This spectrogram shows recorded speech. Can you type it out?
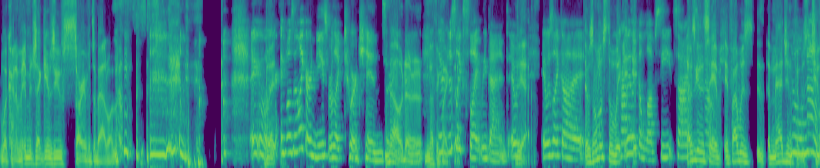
what kind of image that gives you. Sorry if it's a bad one. it, But- it wasn't like our knees were like to our chins. No, no, anything. no, nothing They were like just that. like slightly bent. It was. yeah. It was like a. It was almost the way, probably it- like a love seat size. I was going to say, if, if I was, imagine if it was two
